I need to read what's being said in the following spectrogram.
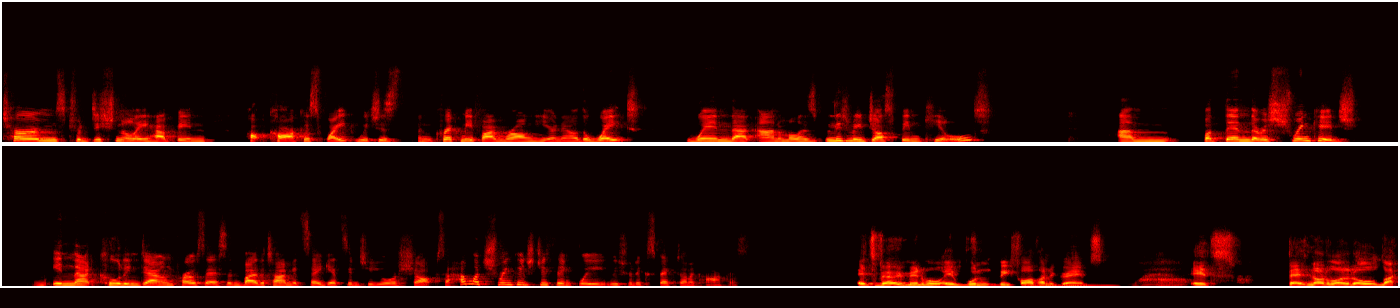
terms traditionally have been hot carcass weight, which is, and correct me if I'm wrong here now, the weight when that animal has literally just been killed. Um, but then there is shrinkage in that cooling down process and by the time it say gets into your shop. So how much shrinkage do you think we we should expect on a carcass? It's very minimal. It wouldn't be 500 grams. Wow. It's there's not a lot at all. Like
